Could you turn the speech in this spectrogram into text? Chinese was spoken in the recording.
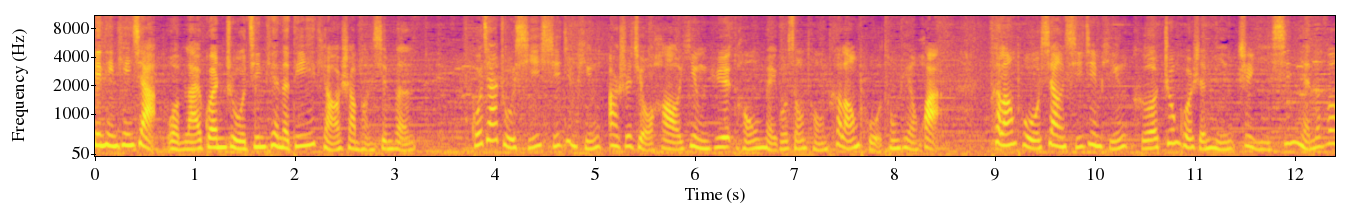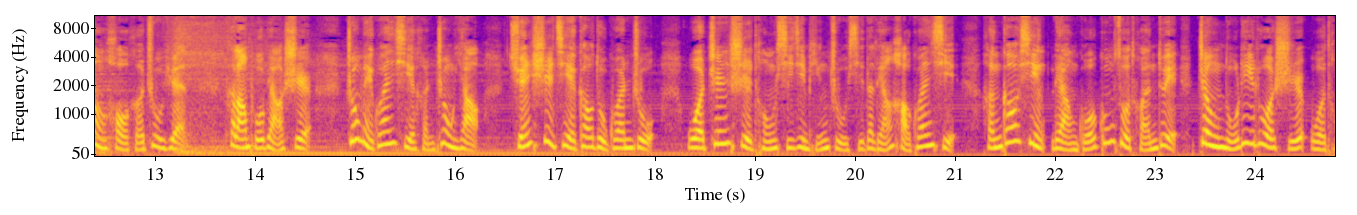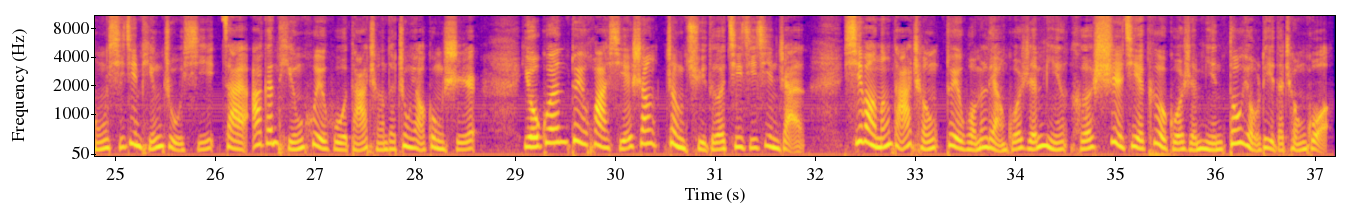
天天天下，我们来关注今天的第一条上榜新闻。国家主席习近平二十九号应约同美国总统特朗普通电话，特朗普向习近平和中国人民致以新年的问候和祝愿。特朗普表示，中美关系很重要，全世界高度关注。我珍视同习近平主席的良好关系，很高兴两国工作团队正努力落实我同习近平主席在阿根廷会晤达成的重要共识。有关对话协商正取得积极进展，希望能达成对我们两国人民和世界各国人民都有利的成果。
